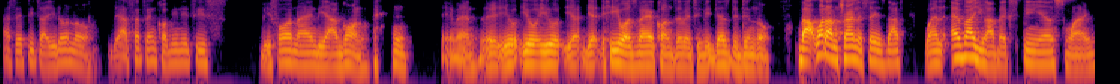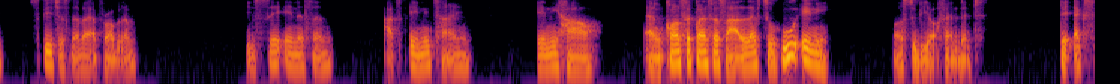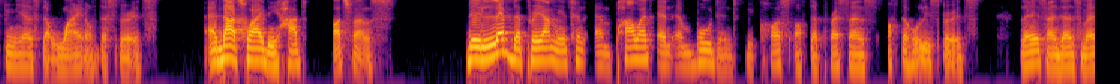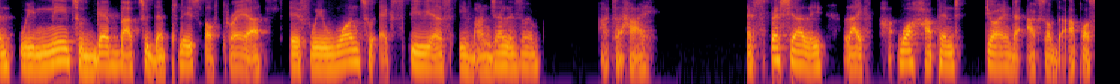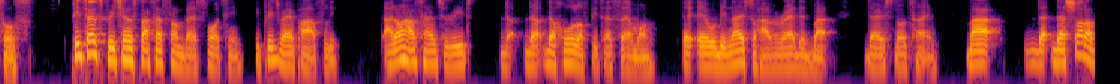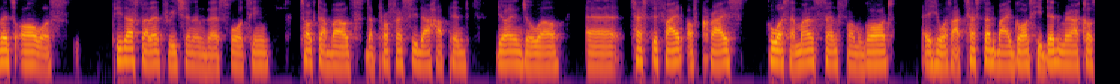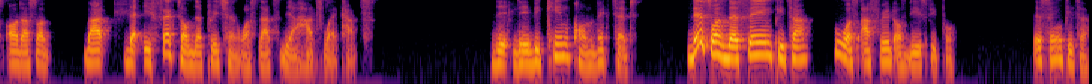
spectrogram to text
I said, Peter, you don't know. There are certain communities before 9, they are gone. Amen. You, you, you, you, he was very conservative. He just didn't know. But what I'm trying to say is that Whenever you have experienced wine, speech is never a problem. You say anything at any time, anyhow, and consequences are left to who any wants to be offended. They experience the wine of the spirits. And that's why they had utterance. They left the prayer meeting empowered and emboldened because of the presence of the Holy Spirit. Ladies and gentlemen, we need to get back to the place of prayer if we want to experience evangelism at a high, especially like what happened during the Acts of the Apostles. Peter's preaching started from verse 14. He preached very powerfully. I don't have time to read the, the, the whole of Peter's sermon. It, it would be nice to have read it, but there is no time. But the, the short of it all was Peter started preaching in verse 14. talked about the prophecy that happened during Joel, uh, testified of Christ, who was a man sent from God. Uh, he was attested by God. He did miracles, all that sort. But the effect of the preaching was that their hearts were cut. They, they became convicted. This was the same Peter who was afraid of these people. The same Peter.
